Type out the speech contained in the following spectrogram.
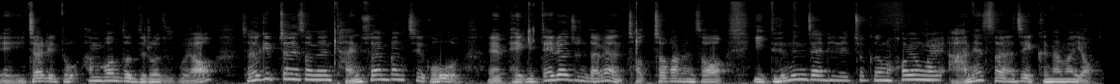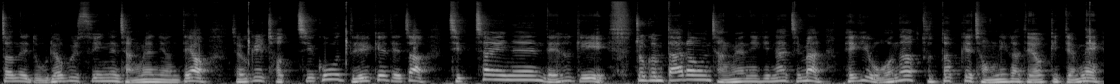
예, 자리도 한 번 더 늘어두고요. 자흑 입장에서는 단수 한 방 치고 예, 백이 때려준다면 젖혀가면서 이 느는 자리를 조금 허용을 안 했어야지 그나마 역전을 노려볼 수 있는 장면이었는데요. 자 여기를 젖히고 늘게 되자 집 차이는 내 흑이 조금 따라온 장면 장면이긴 하지만 백이 워낙 두텁게 정리가 되었기 때문에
